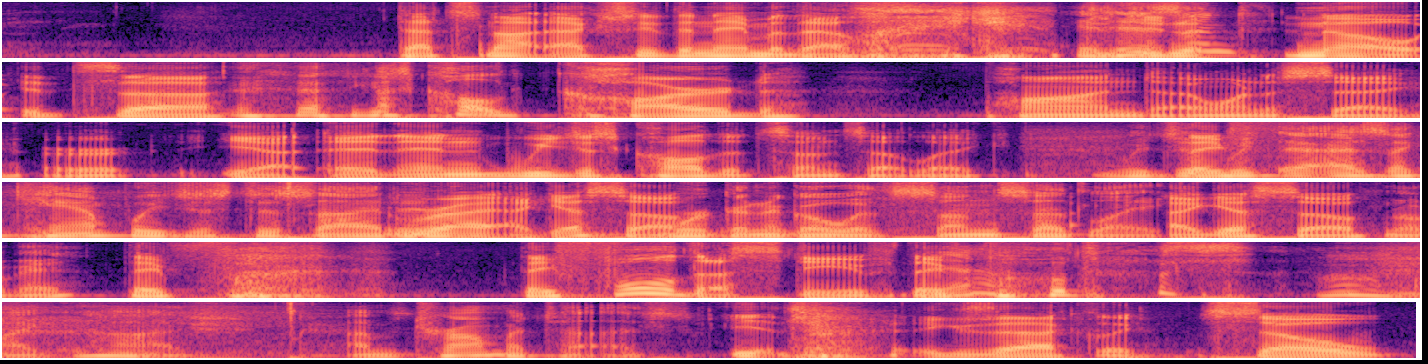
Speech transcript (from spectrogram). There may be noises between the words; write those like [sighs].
that's not actually the name of that [laughs] lake. It Did you kn- isn't? no, it's uh, I think it's called Card Pond. I want to say, or yeah, and, and we just called it Sunset Lake. We just, f- we, as a camp, we just decided. Right, I guess so. We're gonna go with Sunset Lake. I guess so. Okay. They f- [laughs] they fooled us, Steve. They Yeah. fooled us. oh my gosh, I'm traumatized. Yeah, [laughs] exactly. So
